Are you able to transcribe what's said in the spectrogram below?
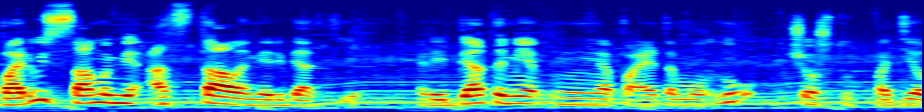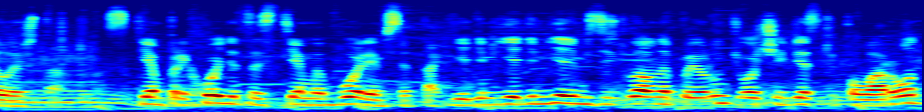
Борюсь с самыми отсталыми, ребятки. Ребятами, поэтому, ну, что ж тут поделаешь-то. С кем приходится, с тем и боремся. Так, едем, едем, едем. Здесь главное повернуть. Очень резкий поворот.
